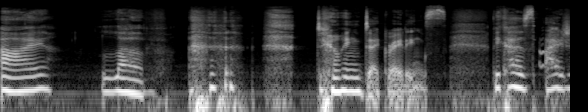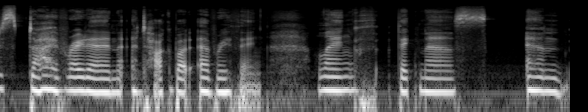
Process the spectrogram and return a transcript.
I love doing dick ratings because I just dive right in and talk about everything length, thickness, and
